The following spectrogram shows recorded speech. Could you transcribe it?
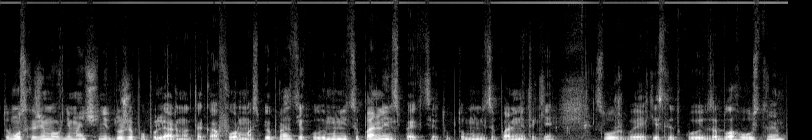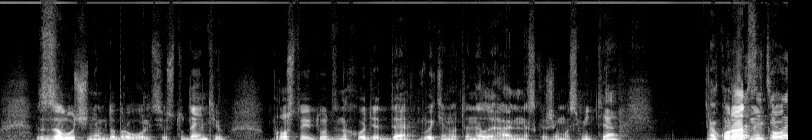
Тому, скажімо, в Німеччині дуже популярна така форма співпраці, коли муніципальна інспекція, тобто муніципальні такі служби, які слідкують за благоустроєм, з залученням добровольців, студентів, просто йдуть, знаходять, де викинути нелегальне, скажімо, сміття. Акуратненько,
